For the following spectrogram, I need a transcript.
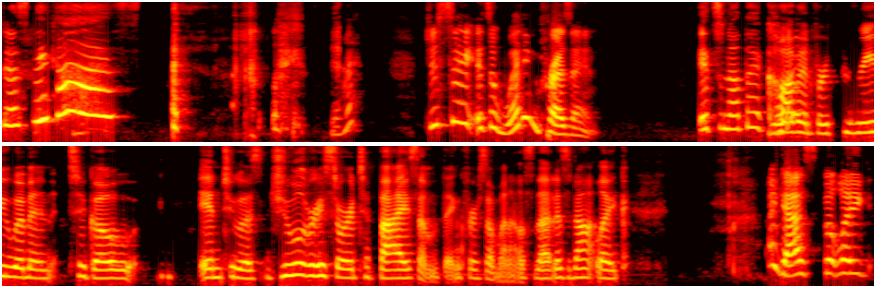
Just because. like, what? Just say it's a wedding present. It's not that common what? for three women to go into a jewelry store to buy something for someone else. That is not like I guess, but like,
